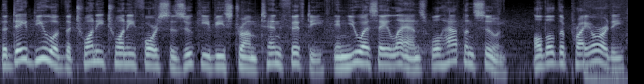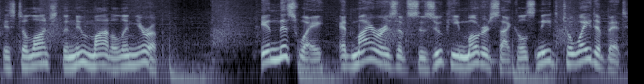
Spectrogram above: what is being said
The debut of the 2024 Suzuki V-Strom 1050 in USA lands will happen soon, although the priority is to launch the new model in Europe. In this way, admirers of Suzuki motorcycles need to wait a bit.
